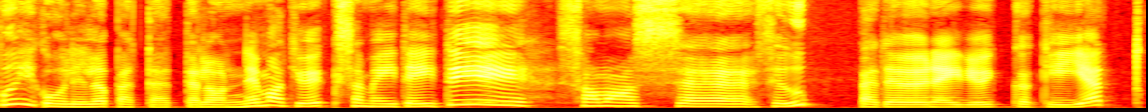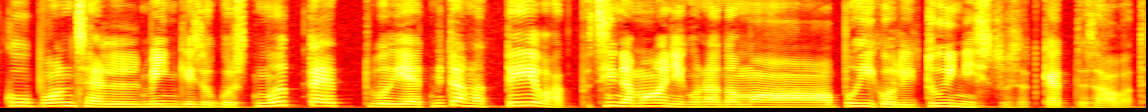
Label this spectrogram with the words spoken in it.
põhikooli lõpetajatel on, nemad ju eksameid ei tee, samas eh, see õppetöö neil ju ikkagi jätkub, on seal mingisugust mõtet või et mida nad teevad sinnamaani, kui nad oma põhikooli tunnistused kätte saavad?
